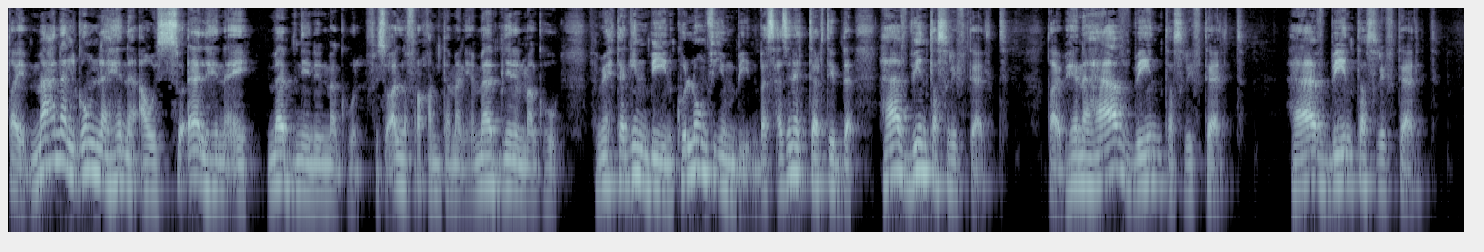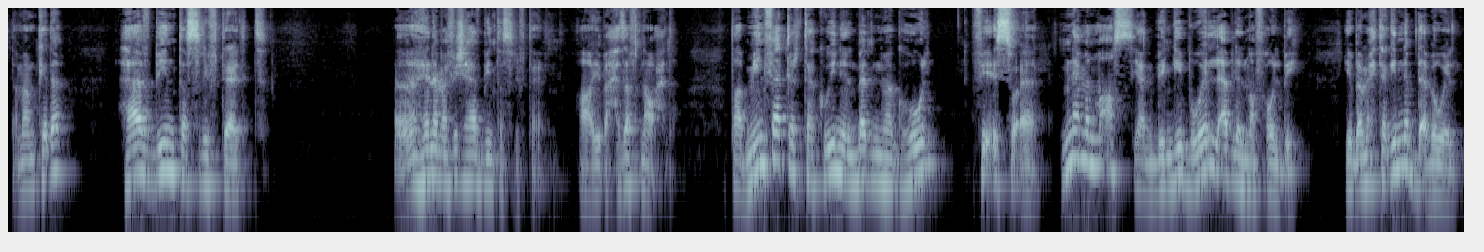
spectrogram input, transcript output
طيب معنى الجملة هنا أو السؤال هنا إيه؟ مبني للمجهول. في سؤالنا في رقم 8 مبني للمجهول. فمحتاجين بين كلهم فيهم بين بس عايزين الترتيب ده. have been تصريف ثالث طيب هنا have been تصريف ثالث have been تصريف ثالث تمام كده؟ have been تصريف ثالث هنا مفيش have been تصريف ثالث آه يبقى حذفنا واحدة. طب مين فاكر تكوين المبني مجهول في السؤال؟ بنعمل مقص يعني بنجيب ويل قبل المفعول به. يبقى محتاجين نبدأ بويل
